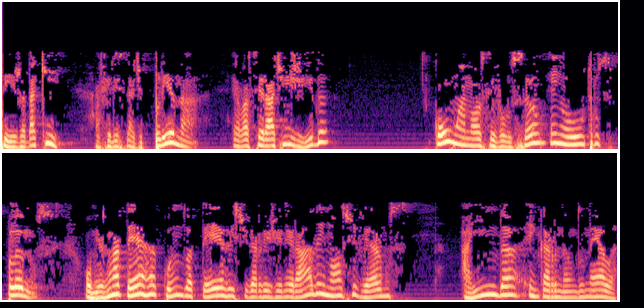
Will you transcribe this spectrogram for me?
seja daqui. A felicidade plena, ela será atingida com a nossa evolução em outros planos. Ou mesmo na Terra, quando a Terra estiver regenerada e nós estivermos ainda encarnando nela,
